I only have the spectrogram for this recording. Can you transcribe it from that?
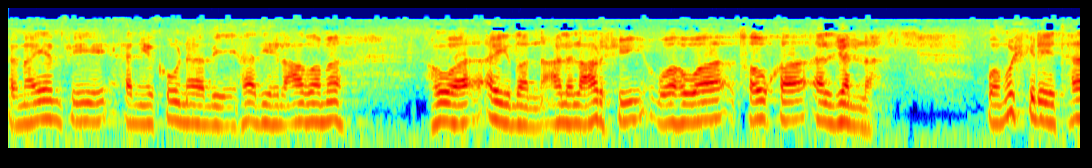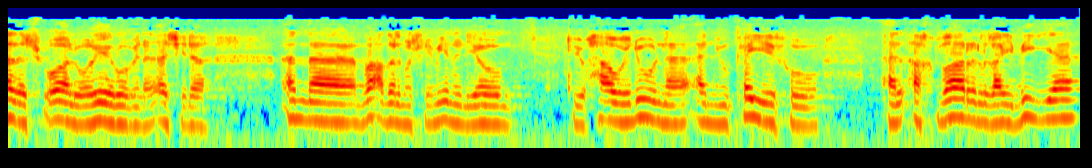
فما ينفي أن يكون بهذه العظمة هو أيضا على العرش وهو فوق الجنة. ومشكلة هذا السؤال وغيره من الأسئلة أن بعض المسلمين اليوم يحاولون أن يكيفوا الأخبار الغيبية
